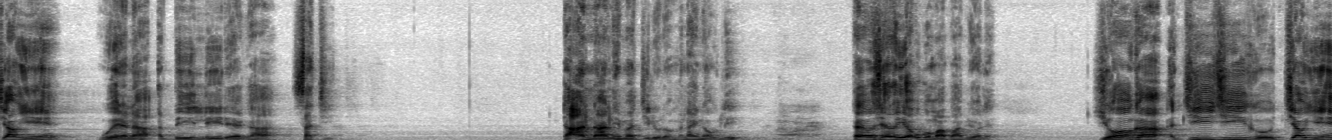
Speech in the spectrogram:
ကြောက်ရင်ဝေဒနာအသေးလေးတဲ့ကစัจကြည့်ဒါအနာနေမှကြည့်လို့တော့မနိုင်တော့ဘူးလေအဲတော့ဆရာတော်ကြီးကဥပမာဘာပြောလဲယောဂအကြီးကြီးကိုကြောက်ရင်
